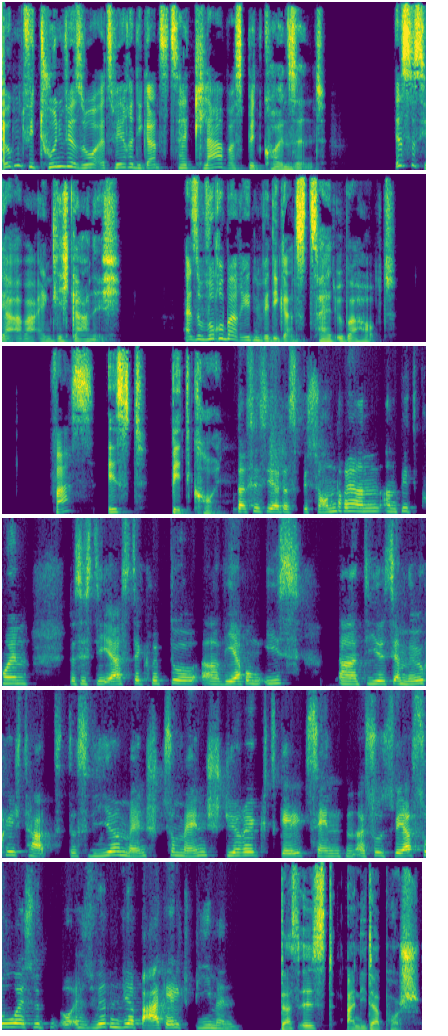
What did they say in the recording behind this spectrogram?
Irgendwie tun wir so, als wäre die ganze Zeit klar, was Bitcoin sind. Ist es ja aber eigentlich gar nicht. Also worüber reden wir die ganze Zeit überhaupt? Was ist Bitcoin? Das ist ja das Besondere an, an Bitcoin, dass es die erste Kryptowährung ist, die es ermöglicht hat, dass wir Mensch zu Mensch direkt Geld senden. Also es wäre so, als, als würden wir Bargeld beamen. Das ist Anita Posch.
